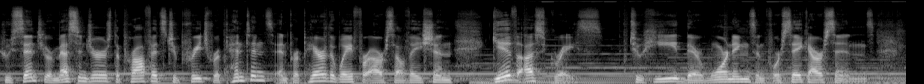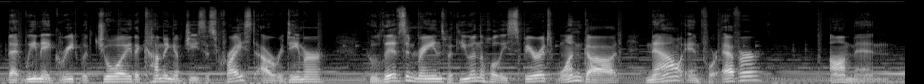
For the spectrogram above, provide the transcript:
who sent your messengers, the prophets, to preach repentance and prepare the way for our salvation, give us grace to heed their warnings and forsake our sins, that we may greet with joy the coming of Jesus Christ, our Redeemer, who lives and reigns with you in the Holy Spirit, one God, now and forever. Amen.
